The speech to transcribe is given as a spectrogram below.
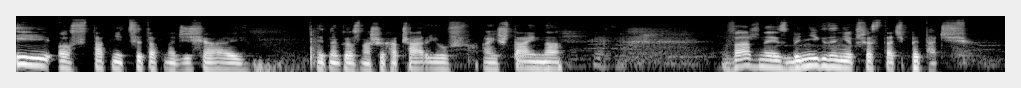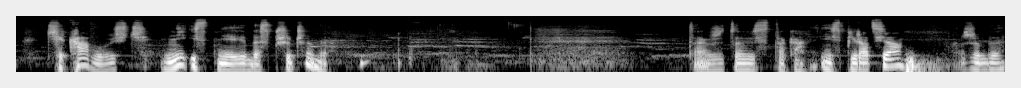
I ostatni cytat na dzisiaj jednego z naszych aczariów, Einsteina. Ważne jest, by nigdy nie przestać pytać. Ciekawość nie istnieje bez przyczyny. Także to jest taka inspiracja, żeby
